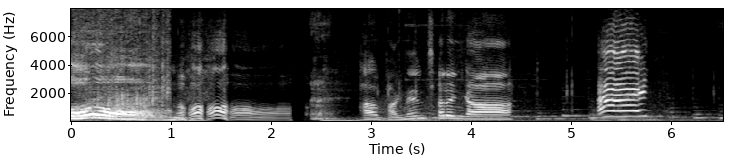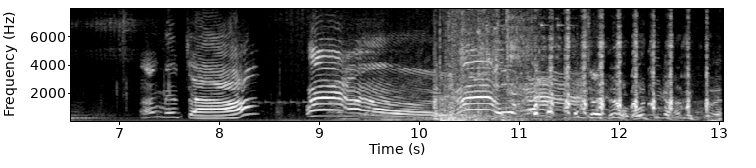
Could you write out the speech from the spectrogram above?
어. 다음 박냄 차례인가 아이! 박냄 짱 아! 아! 쟤는 어디 가는 거야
